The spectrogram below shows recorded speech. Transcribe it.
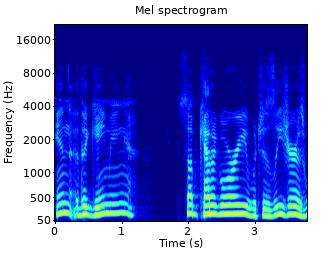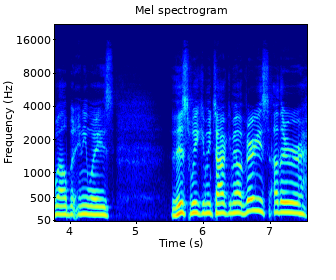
in the gaming subcategory, which is leisure as well. But, anyways, this week, we'll be talking about various other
